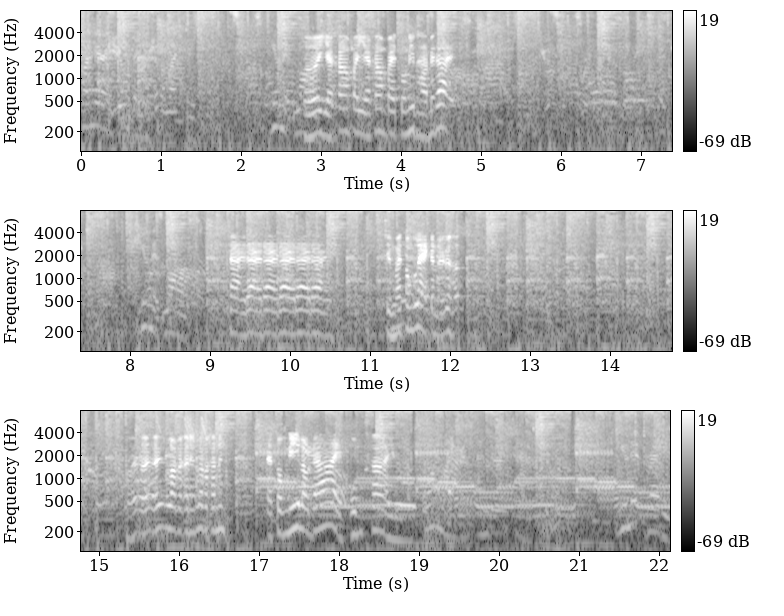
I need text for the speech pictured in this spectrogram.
Primary building selected. Unit เฮ้ย lost. อย่าข้ามไปอย่าข้ามไปตรงนี้ผ่านไม่ได้ Unit lost. ได้ได้ได้ได้ได้ได้ถึงแม้ต้องแลกกันหน่อยก็เถอะเฮ้ยเฮ้ยเฮ้ยรอดไปคันหนึงรอดไปคันหนึงแต่ตรงนี้เราได้คุ้มค่าอยู่ Ore miner under attack. Unit ready.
